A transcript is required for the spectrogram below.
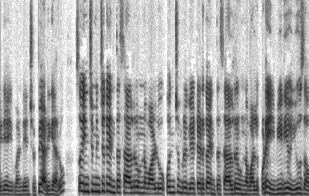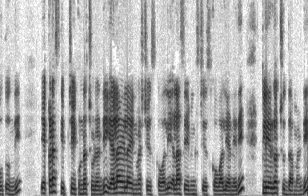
ఐడియా ఇవ్వండి అని చెప్పి అడిగారు. సో ఇంచుమించుగా ఇంత శాలరీ ఉన్న వాళ్ళు కొంచెం రిలేటెడ్గా ఇంత శాలరీ ఉన్న వాళ్ళు కూడా ఈ వీడియో యూజ్ అవుతుంది. ఎక్కడ స్కిప్ చేయకుండా చూడండి. ఎలా ఎలా ఇన్వెస్ట్ చేసుకోవాలి ఎలా సేవింగ్స్ చేసుకోవాలి అనేది క్లియర్గా చూద్దామండి.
